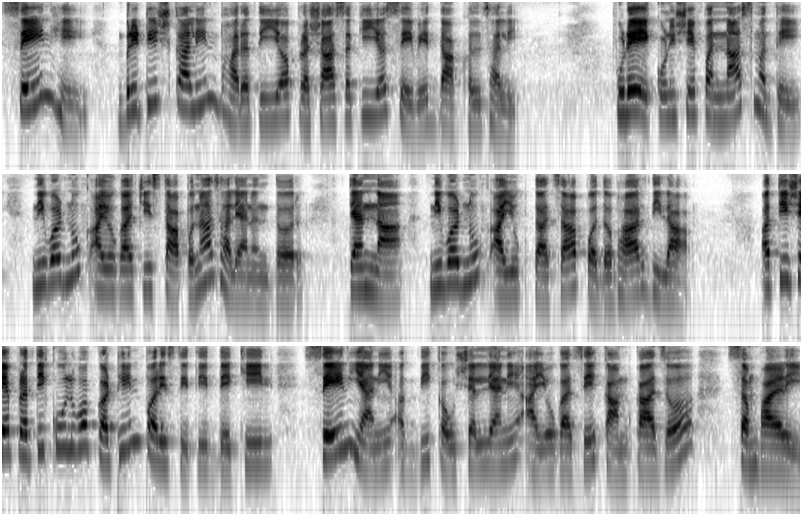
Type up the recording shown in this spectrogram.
सेन हे ब्रिटिशकालीन भारतीय प्रशासकीय सेवेत दाखल झाले. पुढे एकोणीसशे पन्नासमध्ये निवडणूक आयोगाची स्थापना झाल्यानंतर त्यांना निवडणूक आयुक्ताचा पदभार दिला. अतिशय प्रतिकूल व कठीण परिस्थितीत देखील सेन यांनी अगदी कौशल्याने आयोगाचे कामकाज सांभाळले.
